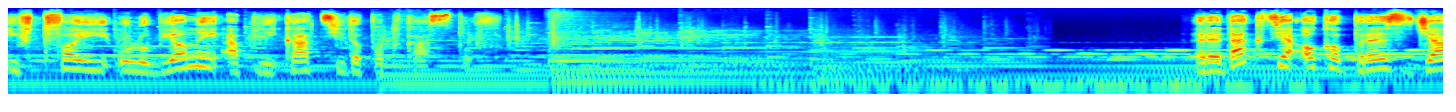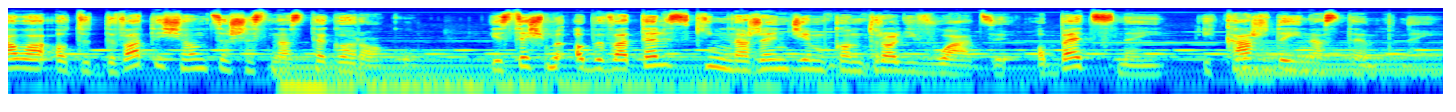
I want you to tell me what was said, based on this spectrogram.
i w Twojej ulubionej aplikacji do podcastów. Redakcja Okopres działa od 2016 roku. Jesteśmy obywatelskim narzędziem kontroli władzy, obecnej i każdej następnej.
